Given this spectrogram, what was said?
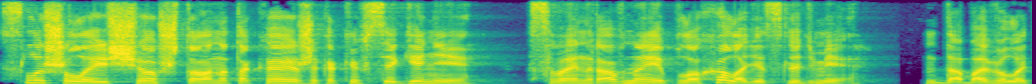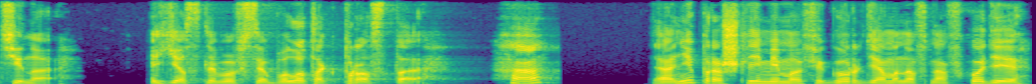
«Слышала ещё, что она такая же, как и все гении, своенравная и плохо ладит с людьми», — добавила Тина. «Если бы всё было так просто». «Ха?» Они прошли мимо фигур демонов на входе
